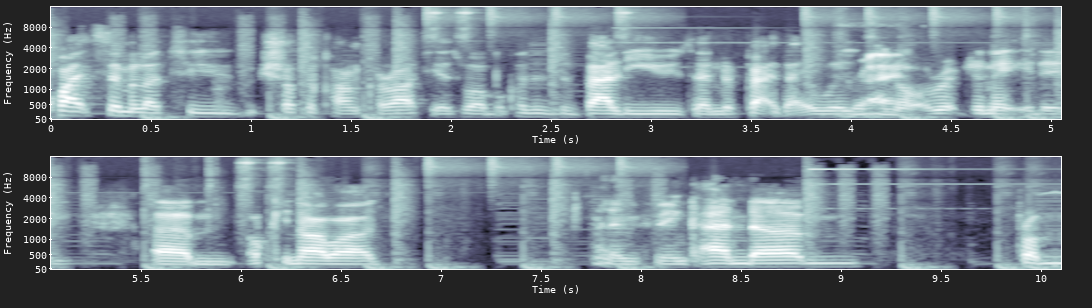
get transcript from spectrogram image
quite similar to Shotokan karate as well, because of the values and the fact that it was Right. you know originated in um, Okinawa and everything. And um, from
